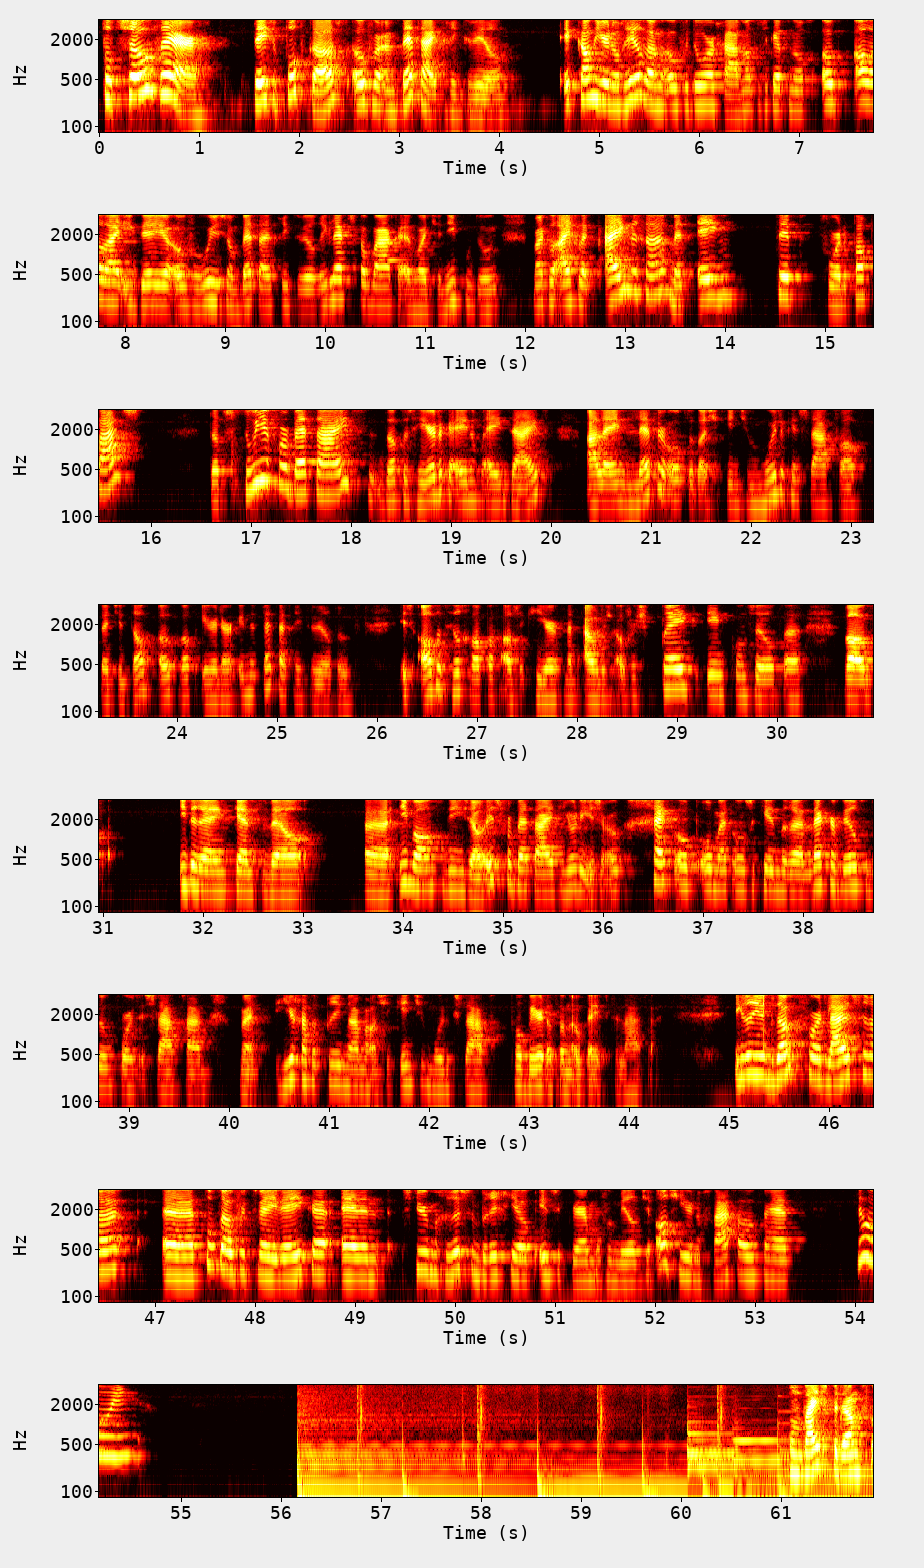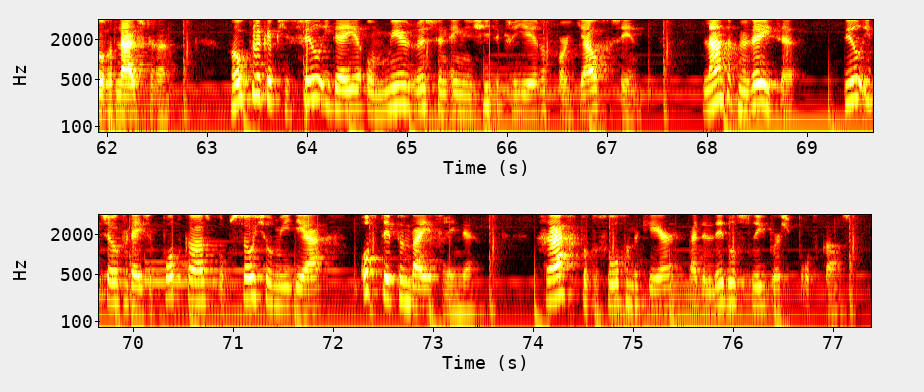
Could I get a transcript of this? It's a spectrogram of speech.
Tot zover deze podcast over een bedtijdritueel. Ik kan hier nog heel lang over doorgaan, want dus ik heb nog ook allerlei ideeën over hoe je zo'n bedtijdritueel relaxed kan maken en wat je niet moet doen. Maar ik wil eigenlijk eindigen met één tip voor de papa's. Dat stoeien voor bedtijd, dat is heerlijke één op één tijd. Alleen let erop dat als je kindje moeilijk in slaap valt, dat je dat ook wat eerder in het bedtijdritueel doet. Is altijd heel grappig als ik hier met ouders over spreek in consulten. Want iedereen kent wel uh, iemand die zo is voor bedtijd. Jullie is er ook gek op om met onze kinderen lekker wild te doen voor het in slaap gaan. Maar hier gaat het prima. Maar als je kindje moeilijk slaapt, probeer dat dan ook even te laten. Ik wil jullie bedanken voor het luisteren. Uh, tot over twee weken. En stuur me gerust een berichtje op Instagram of een mailtje als je hier nog vragen over hebt. Doei! Onwijs bedankt voor het luisteren. Hopelijk heb je veel ideeën om meer rust en energie te creëren voor jouw gezin. Laat het me weten. Deel iets over deze podcast op social media of tip hem bij je vrienden. Graag tot de volgende keer bij de Little Sleepers podcast.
